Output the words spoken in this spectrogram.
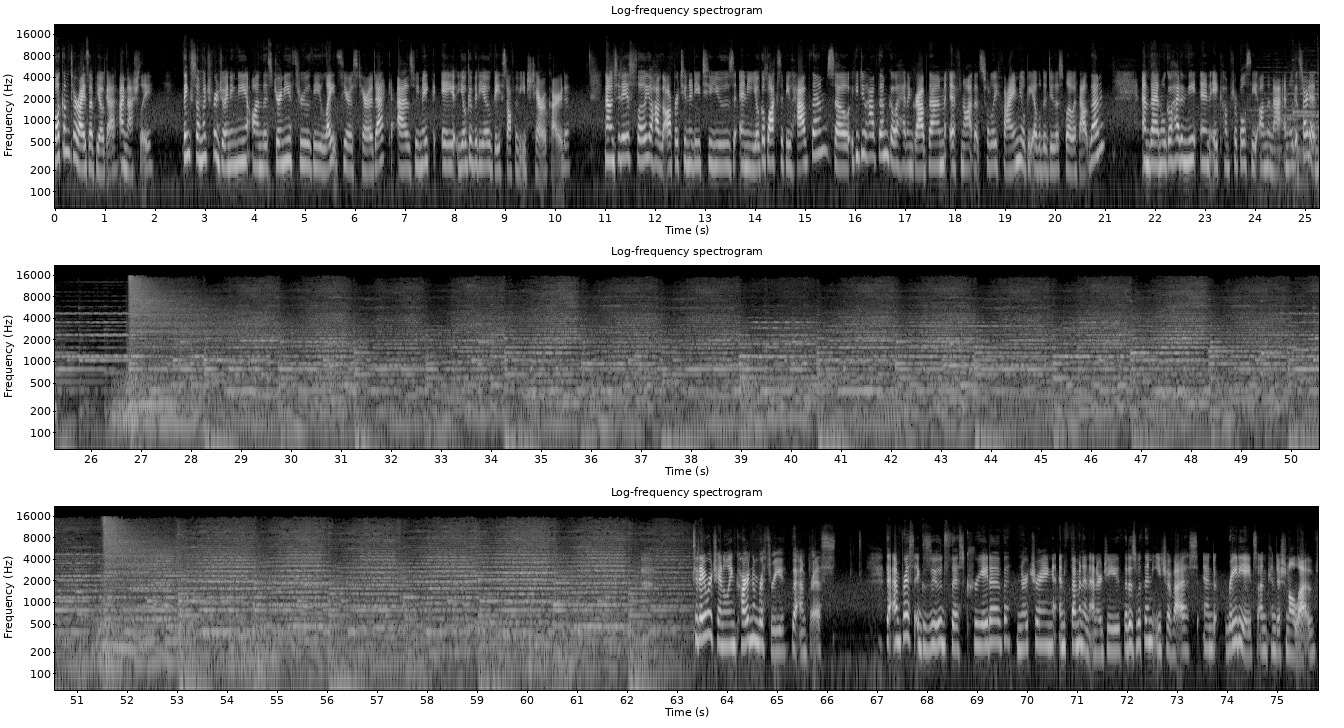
Welcome to Rise Up Yoga. I'm Ashley. Thanks so much for joining me on this journey through the Light Seers Tarot deck as we make a yoga video based off of each tarot card. Now, in today's flow, you'll have the opportunity to use any yoga blocks if you have them. So, if you do have them, go ahead and grab them. If not, that's totally fine. You'll be able to do this flow without them. And then we'll go ahead and meet in a comfortable seat on the mat and we'll get started. Today we're channeling card number three, the Empress. The Empress exudes this creative, nurturing, and feminine energy that is within each of us and radiates unconditional love.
